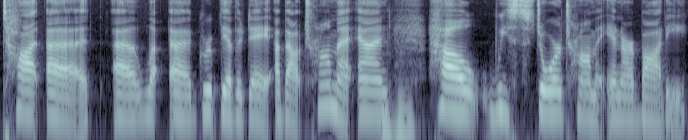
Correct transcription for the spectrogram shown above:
taught a, a, a group the other day about trauma and mm-hmm. how we store trauma in our body.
